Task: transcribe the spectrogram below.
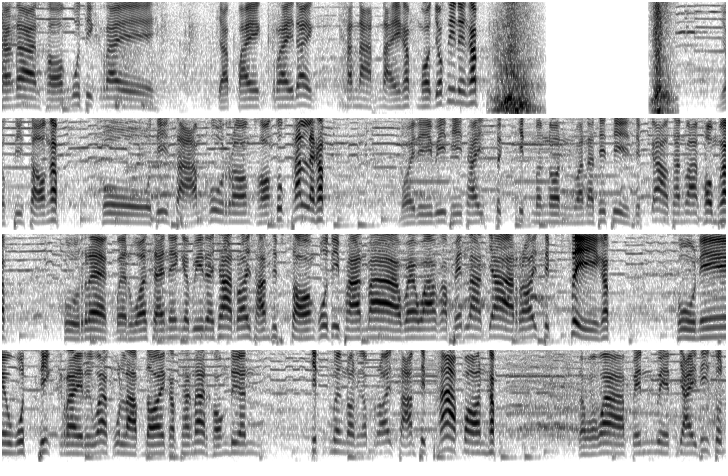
ทางด้านของวุฒิไกรจะไปไกลได้ขนาดไหนครับหมดยกที่หนึ่งครับ ยกที่สองครับ คู่ที่3คู่รองของทุกท่านแหละครับมวยดีวิธีไทยศึกจิตเมืองนนท์วันอาทิตย์ที่ 19 ธันวาคมครับ คู่แรกเปิดหัวแสนเองกับวีรชาติ 132 คู่ที่ผ่านมา แวววาวกับเพชรลาดย่า 114 ครับ คู่นี้วุฒิไกรหรือว่ากุหลาบดอยกับทางด้านของเดือนจิตเมืองนนท์ครับ 135 ปอนด์ครับต้องบอกว่าเป็นเวทใหญ่ที่สุด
